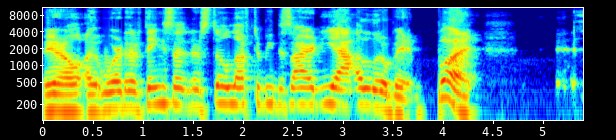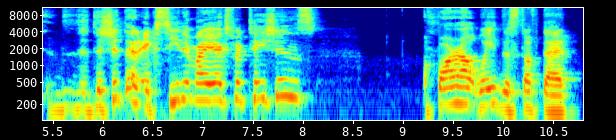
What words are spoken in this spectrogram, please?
You know, uh, were there things that are still left to be desired? Yeah, a little bit. But the, the shit that exceeded my expectations far outweighed the stuff that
